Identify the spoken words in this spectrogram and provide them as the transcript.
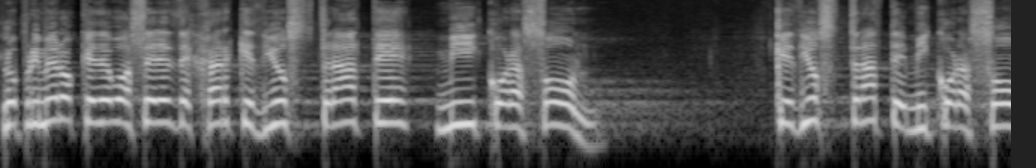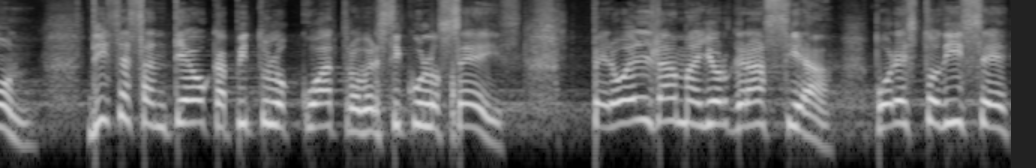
Lo primero que debo hacer es dejar que Dios trate mi corazón. Que Dios trate mi corazón. Dice Santiago capítulo 4, versículo 6. Pero Él da mayor gracia. Por esto dice,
